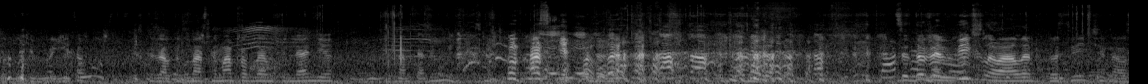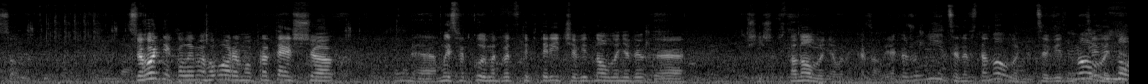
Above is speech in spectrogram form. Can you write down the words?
коли Путін приїхав і сказав, так у нас нема проблем з Фінляндією. Нам каже, ні. Це дуже ввічлива, але досвідчена особа. Сьогодні, коли ми говоримо про те, що е, ми святкуємо 25-річчя відновлення, е, встановлення, вони казали. Я кажу, ні, це не встановлення, це відновлення.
